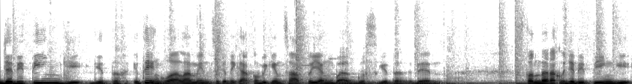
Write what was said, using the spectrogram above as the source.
jadi tinggi gitu. Itu yang gue alamin sih ketika aku bikin satu yang bagus gitu dan standar aku jadi tinggi.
